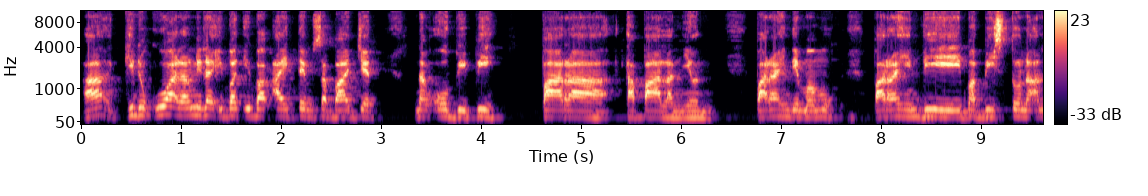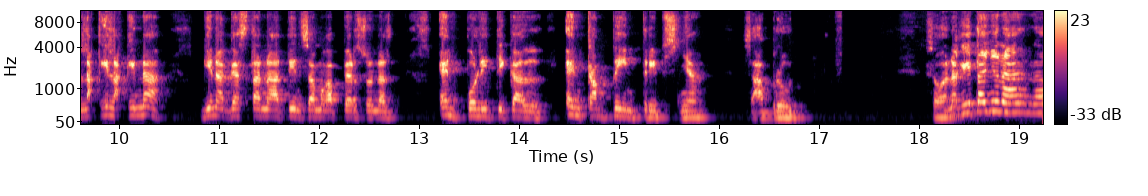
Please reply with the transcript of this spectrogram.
Ha? Kinukuha lang nila iba't ibang item sa budget ng OBP para tapalan yon para hindi mamu para hindi mabisto na ang laki-laki na ginagasta natin sa mga personal and political and campaign trips niya sa abroad. So nakita nyo na na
